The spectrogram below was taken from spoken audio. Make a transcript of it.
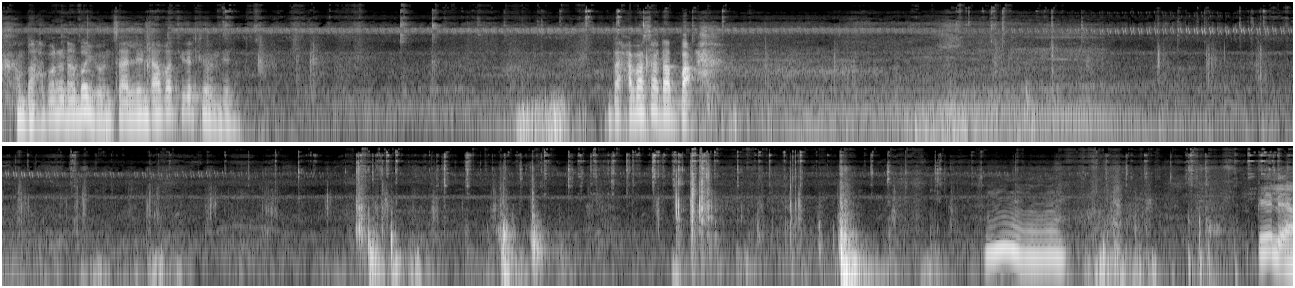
बाबाला डबा घेऊन चालले डबा तिथं ठेवून दिला. बाबाचा डब्बा हम्म. पिल्या.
